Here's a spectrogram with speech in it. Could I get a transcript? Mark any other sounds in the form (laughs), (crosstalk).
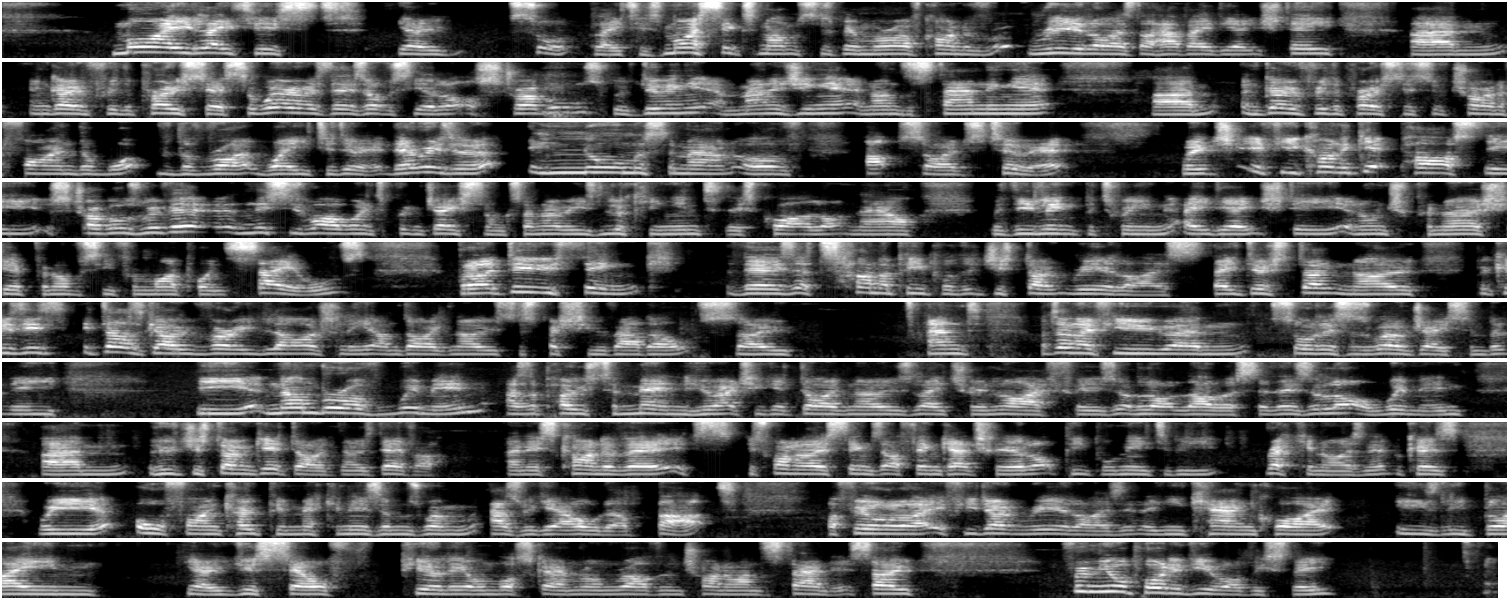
my latest, you know, sort of latest, my six months has been where I've kind of realized I have ADHD um, and going through the process. So, whereas there's obviously a lot of struggles with doing it and managing it and understanding it, um, and going through the process of trying to find the what the right way to do it, there is an enormous amount of upsides to it which if you kind of get past the struggles with it, and this is why I wanted to bring Jason on because I know he's looking into this quite a lot now with the link between ADHD and entrepreneurship, and obviously from my point, sales. But I do think there's a ton of people that just don't realize they just don't know because it does go very largely undiagnosed, especially with adults. So, and I don't know if you um, saw this as well, Jason, but the the number of women as opposed to men who actually get diagnosed later in life is a lot lower. So there's a lot of women um, who just don't get diagnosed ever. And it's kind of a, it's it's one of those things I think actually a lot of people need to be recognizing it because we all find coping mechanisms when as we get older. But I feel like if you don't realize it, then you can quite easily blame you know yourself purely on what's going wrong rather than trying to understand it. So from your point of view, obviously,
